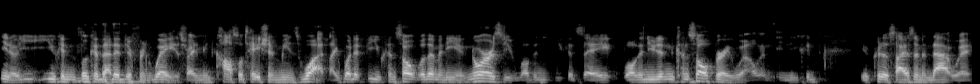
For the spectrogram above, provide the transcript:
you know, you, you, can look at that in different ways, right? I mean, consultation means what? Like, what if you consult with him and he ignores you? Well, then you could say, well, then you didn't consult very well, and, and you could you know, criticize him in that way.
